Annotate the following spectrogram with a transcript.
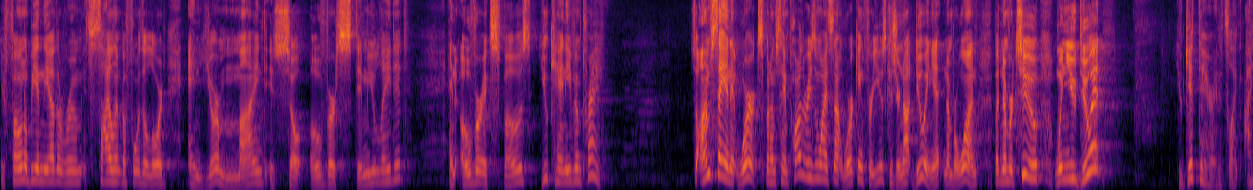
Your phone will be in the other room, it's silent before the Lord, and your mind is so overstimulated and overexposed, you can't even pray. So I'm saying it works, but I'm saying part of the reason why it's not working for you is because you're not doing it, number one. But number two, when you do it, you get there and it's like, I,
